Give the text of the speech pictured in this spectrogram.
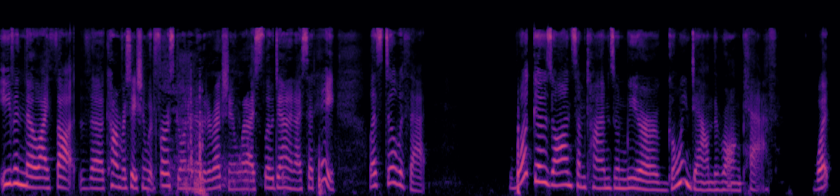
Even though I thought the conversation would first go in another direction, when I slowed down and I said, hey, let's deal with that. What goes on sometimes when we are going down the wrong path? What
